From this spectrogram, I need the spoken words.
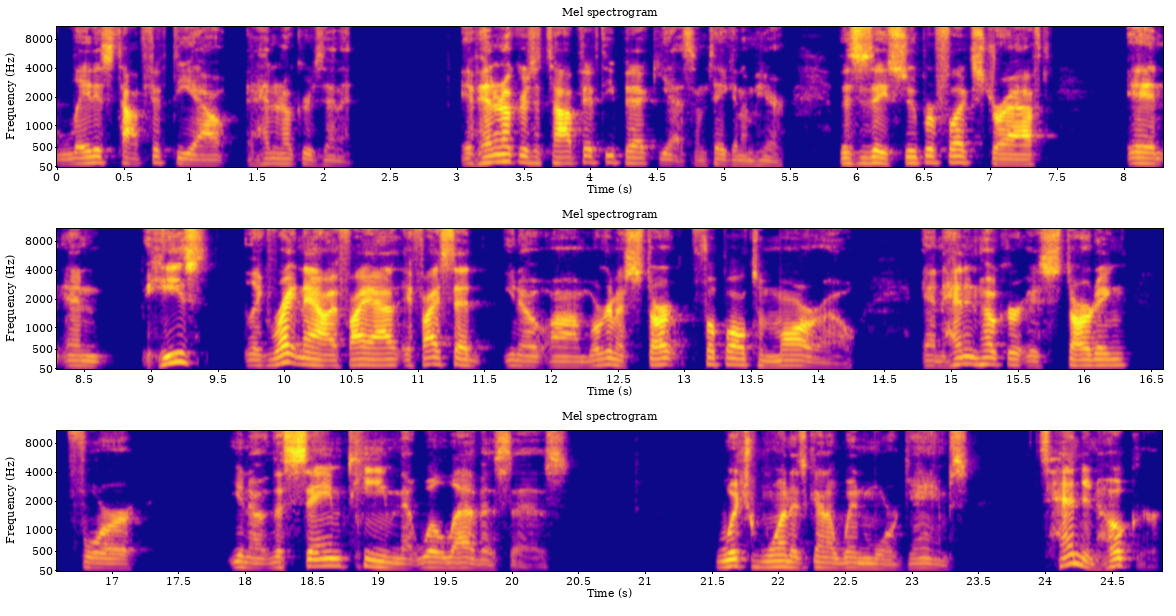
latest top 50 out, and Hendon Hooker's in it. If Hendon Hooker's a top 50 pick, yes, I'm taking him here. This is a super flex draft, and and he's like right now, if I ask, if I said, you know, um, we're gonna start football tomorrow, and Hendon Hooker is starting for, you know, the same team that Will Levis is, which one is gonna win more games? It's Hendon Hooker.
